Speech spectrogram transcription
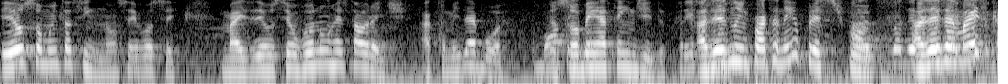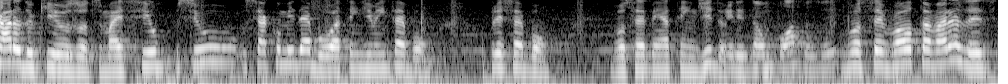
eu sou muito assim, não sei você. Mas eu, se eu vou num restaurante, a comida é boa. Bom eu sou bem atendido. Preço Às vezes não importa nem o preço, tipo, Às- às vezes às vezes é é mais caro do que os outros, mas se, o, se, o, se a comida é boa, o atendimento é bom, o preço é bom, você é bem atendido, Eles dão um posto às vezes. você volta várias vezes.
